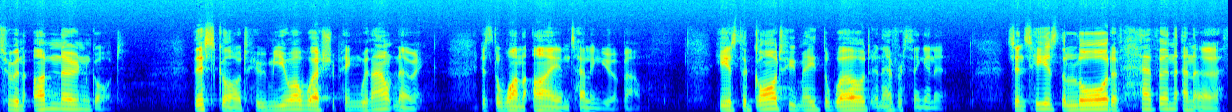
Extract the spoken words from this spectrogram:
To an unknown God. This God, whom you are worshipping without knowing, is the one I am telling you about. He is the God who made the world and everything in it. Since he is the Lord of heaven and earth,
